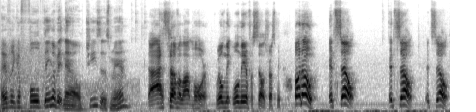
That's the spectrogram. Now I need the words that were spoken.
I have like a full thing of it now. Jesus, man. I still have a lot more. We'll need we'll need it for Cell. Trust me. Oh no! It's Cell. It's Cell. It's Cell.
